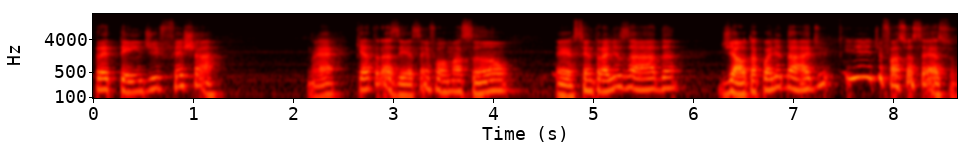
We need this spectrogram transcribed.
pretende fechar. Né? Que é trazer essa informação é, centralizada, de alta qualidade e de fácil acesso.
